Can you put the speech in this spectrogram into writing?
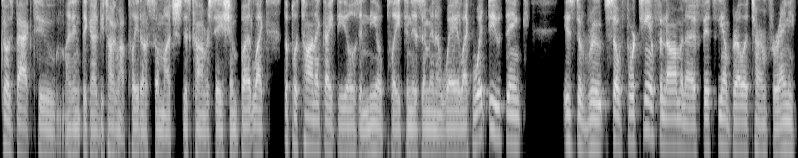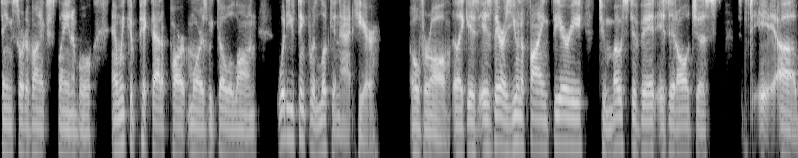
goes back to i didn't think i'd be talking about plato so much this conversation but like the platonic ideals and neoplatonism in a way like what do you think is the root? So fortean phenomena if it's the umbrella term for anything sort of unexplainable and we can pick that apart more as we go along what do you think we're looking at here overall? Like is is there a unifying theory to most of it? Is it all just uh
